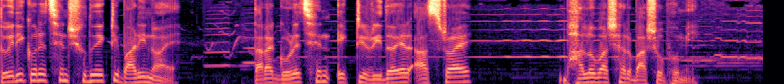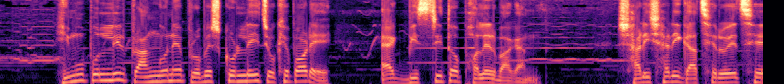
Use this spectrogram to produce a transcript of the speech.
তৈরি করেছেন শুধু একটি বাড়ি নয়, তারা গড়েছেন একটি হৃদয়ের আশ্রয়, ভালোবাসার বাসভূমি। হিমুপল্লীর প্রাঙ্গণে প্রবেশ করলেই চোখে পড়ে এক বিস্তৃত ফলের বাগান। সারি সারি গাছে রয়েছে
